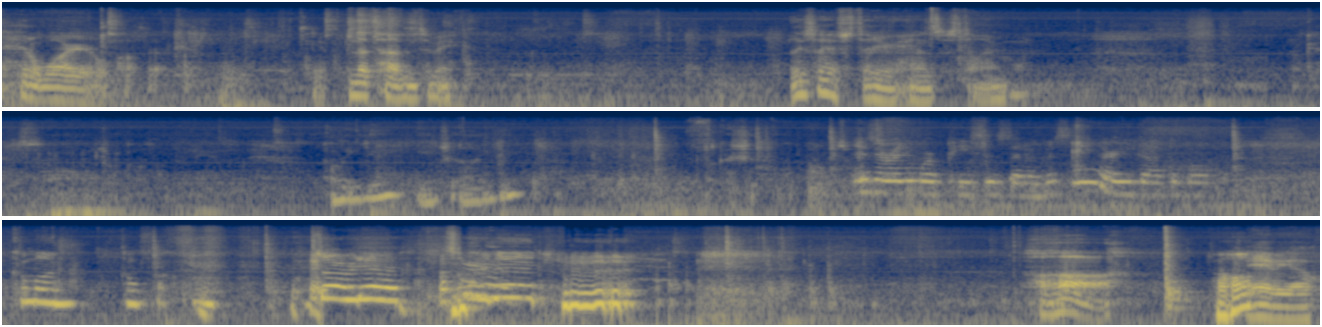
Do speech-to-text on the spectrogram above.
hit a wire, it'll pop back. And that's happened to me. At least I have steadier hands this time. Okay, so LED, each LED. Fuck, I should- Is there any more pieces that are missing, or you got them all? Come on, don't fuck with me. Sorry, Dad. Sorry, Dad. Haha. uh-huh. There we go.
